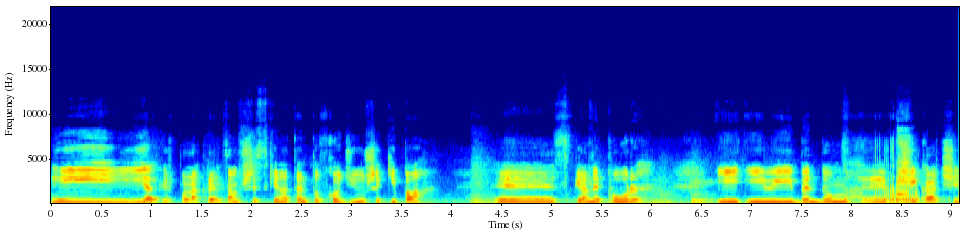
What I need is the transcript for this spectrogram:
I jak już ponakręcam wszystkie na ten, to wchodzi już ekipa e, z piany pur i, i, będą e, psikać e,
